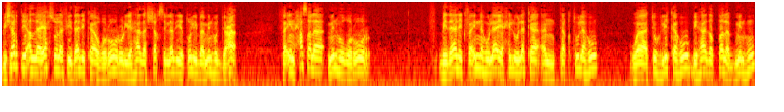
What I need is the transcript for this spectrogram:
بشرط ألا يحصل في ذلك غرور لهذا الشخص الذي طلب منه الدعاء. فإن حصل منه غرور بذلك فإنه لا يحل لك أن تقتله وتهلكه بهذا الطلب منه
